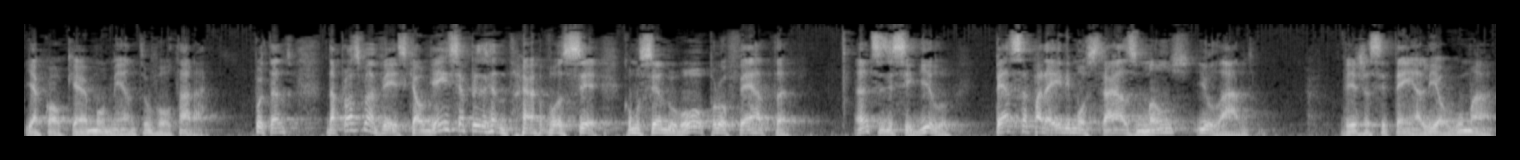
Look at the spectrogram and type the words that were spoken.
e a qualquer momento voltará. Portanto, da próxima vez que alguém se apresentar a você como sendo o profeta, antes de segui-lo, peça para ele mostrar as mãos e o lado. Veja se tem ali alguma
